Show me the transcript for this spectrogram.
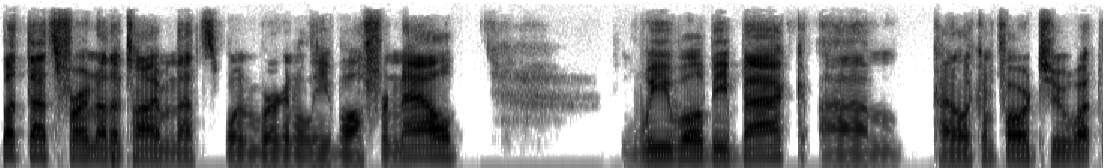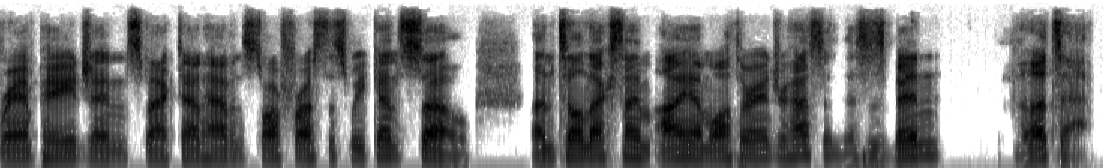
But that's for another time, and that's when we're gonna leave off for now. We will be back. Um, kind of looking forward to what Rampage and SmackDown have in store for us this weekend. So until next time, I am author Andrew Hessen. This has been The Tap.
